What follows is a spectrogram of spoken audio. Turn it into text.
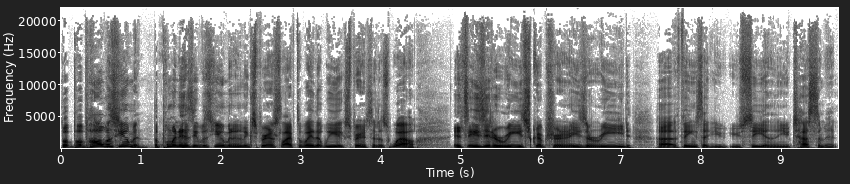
but, but Paul was human. The point is, he was human and experienced life the way that we experience it as well. It's easy to read scripture and easy to read uh, things that you, you see in the New Testament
